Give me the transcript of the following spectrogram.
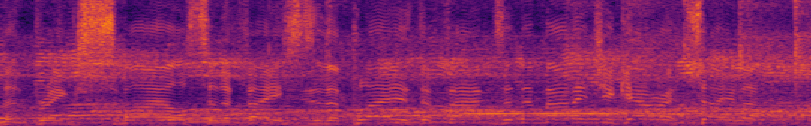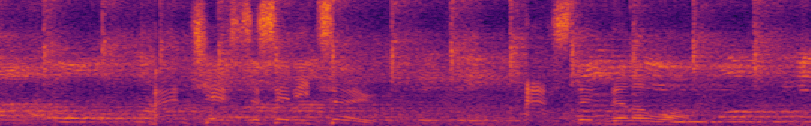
that brings smiles to the faces of the players, the fans and the manager Gareth Taylor. Manchester City 2, Aston Villa 1.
